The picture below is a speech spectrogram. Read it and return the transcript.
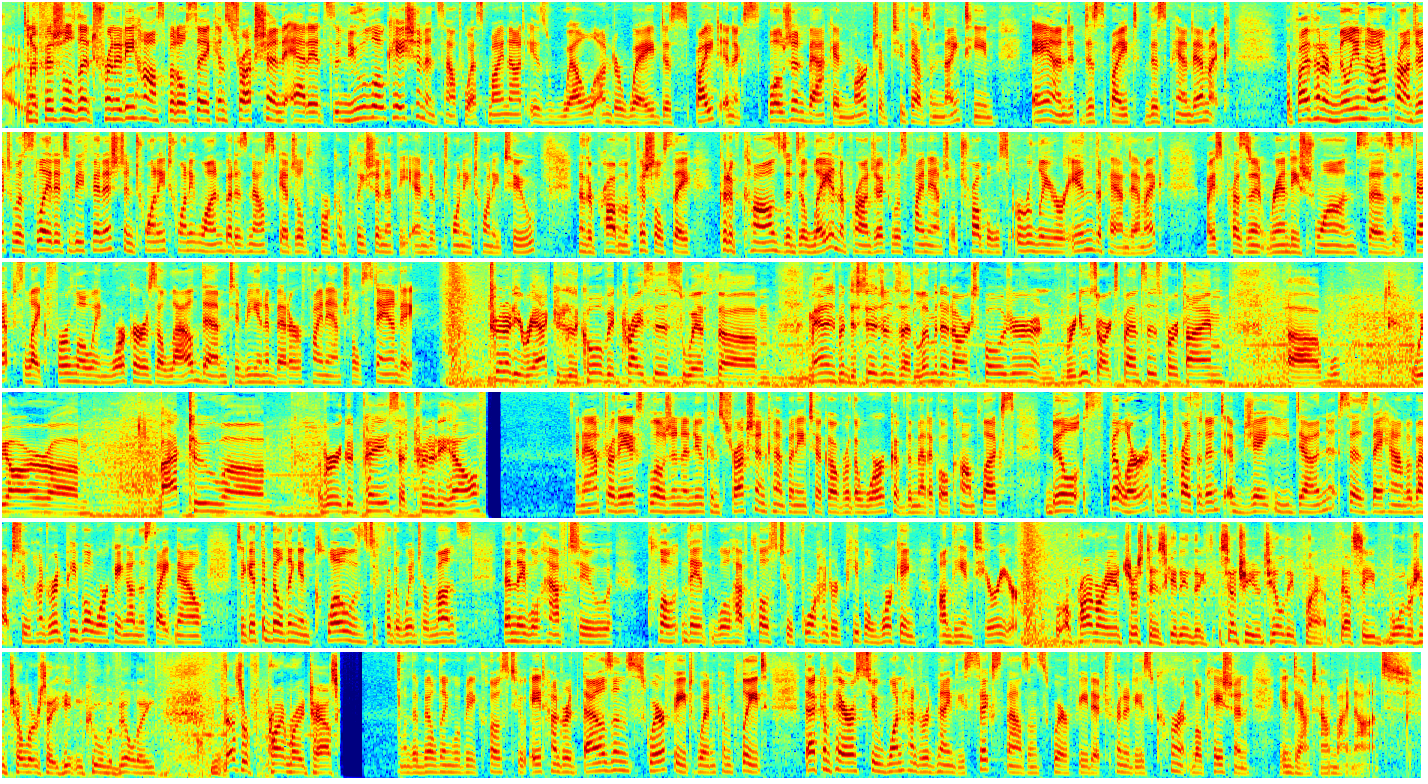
Officials at Trinity Hospital say construction at its new location in southwest Minot is well underway despite an explosion back in March of 2019 and despite this pandemic. The $500 million project was slated to be finished in 2021, but is now scheduled for completion at the end of 2022. Another problem officials say could have caused a delay in the project was financial troubles earlier in the pandemic. Vice President Randy Schwan says steps like furloughing workers allowed them to be in a better financial standing. Trinity reacted to the COVID crisis with um, management decisions that limited our exposure and reduced our expenses for a time. Uh, we are um, back to uh, a very good pace at Trinity Health. And after the explosion, a new construction company took over the work of the medical complex. Bill Spiller, the president of J.E. Dunn, says they have about 200 people working on the site now to get the building enclosed for the winter months. Then they will have to close they will have close to 400 people working on the interior. Our primary interest is getting the central utility plant. That's the boilers and chillers that heat and cool the building. That's our primary task. The building will be close to 800,000 square feet when complete. That compares to 196,000 square feet at Trinity's current location in downtown Minot.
